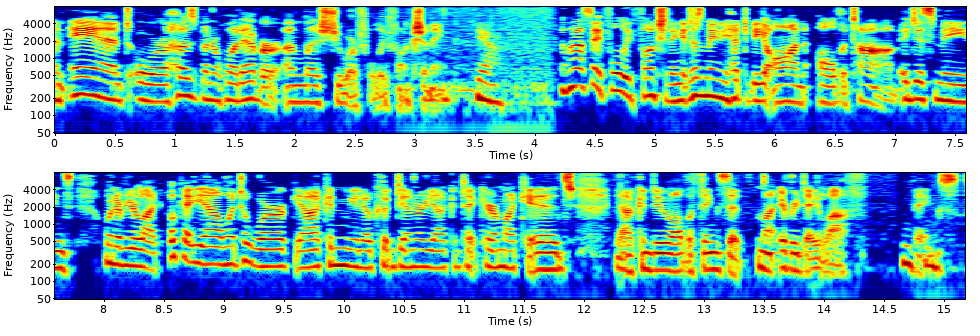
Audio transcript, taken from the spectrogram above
an aunt or a husband or whatever unless you are fully functioning. Yeah. And when I say fully functioning, it doesn't mean you have to be on all the time. It just means whenever you're like, okay, yeah, I went to work. Yeah, I can, you know, cook dinner. Yeah, I can take care of my kids. Yeah, I can do all the things that my everyday life mm-hmm. things.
